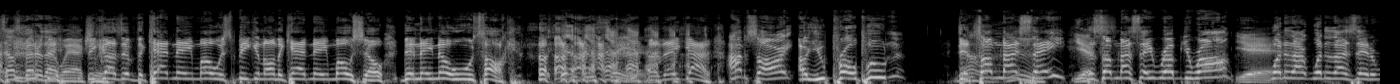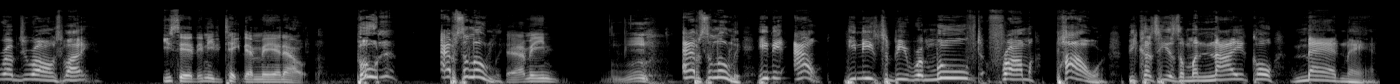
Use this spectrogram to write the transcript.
sounds better that way. Actually, Because if the cat named Mo is speaking on the cat named Mo show, then they know who's talking. saying. Uh, they got it. I'm sorry. Are you pro Putin? Did something I mm. say? Did something I say rub you wrong? Yeah. What did I What did I say that rubbed you wrong, Spike? You said they need to take that man out. Putin? Absolutely. Yeah, I mean, mm. Absolutely. He need out. He needs to be removed from power because he is a maniacal madman.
